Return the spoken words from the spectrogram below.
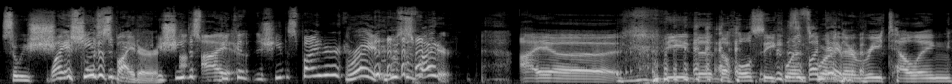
So is she? Why is she the supposed to be- spider? Is she the? sp- I- because, is she the spider? Right, who's the spider? I uh the the, the whole sequence where game. they're retelling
